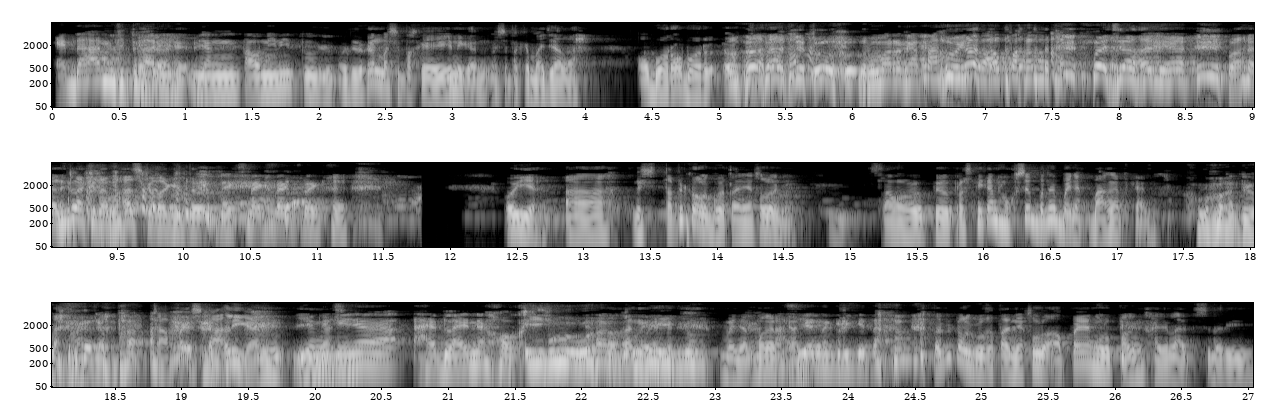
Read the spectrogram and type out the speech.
edan gitu hari yang tahun ini tuh gitu. Waktu itu kan masih pakai ini kan, masih pakai majalah. Obor-obor. Gue malah nggak tahu itu apa. Majalahnya. Wah, nanti lah kita bahas kalau gitu. next next next next. Oh iya, eh, Riz, tapi kalau gue tanya ke lo nih, selama pilpres ini kan hoaxnya bener banyak banget kan. Waduh banyak pak. Capek sekali kan. Iya ini nggak sih? kayaknya headline-nya hoax Iya, makanya Gua bingung. banyak banget kan. Kasihan negeri kita. Tapi kalau gue tanya ke lo, apa yang lo paling highlight dari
